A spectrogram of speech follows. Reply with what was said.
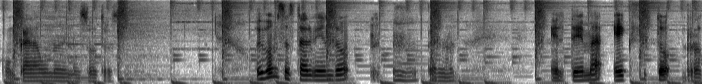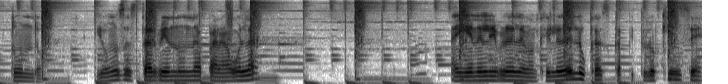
con cada uno de nosotros. Hoy vamos a estar viendo, perdón, el tema éxito rotundo. Y vamos a estar viendo una parábola ahí en el libro del Evangelio de Lucas, capítulo 15,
